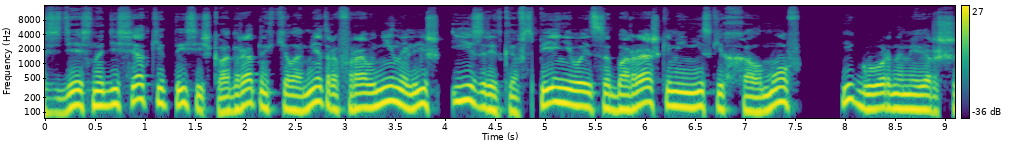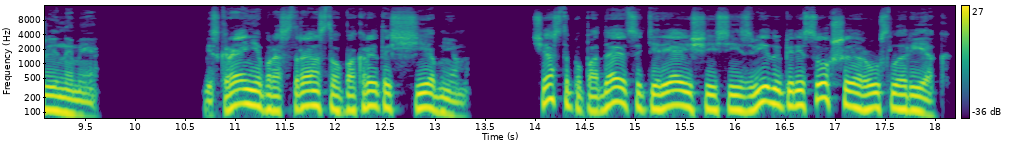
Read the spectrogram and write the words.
Здесь на десятки тысяч квадратных километров равнина лишь изредка вспенивается барашками низких холмов и горными вершинами. Бескрайнее пространство покрыто щебнем. Часто попадаются теряющиеся из виду пересохшие русла рек.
